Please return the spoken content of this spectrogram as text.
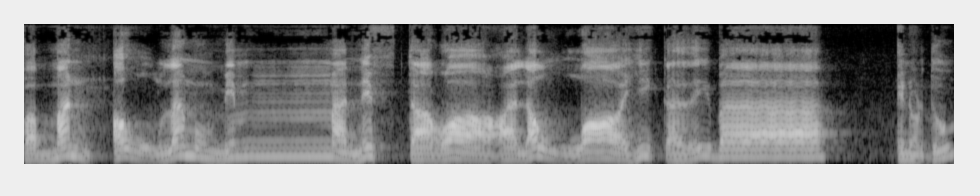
فمن اظلم ممن افترى على الله كذبا. ان Urdu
